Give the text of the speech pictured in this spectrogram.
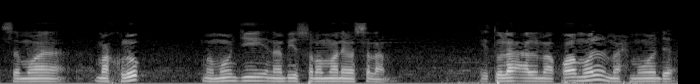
Semua makhluk memuji Nabi sallallahu alaihi wasallam. Itulah al-maqamul mahmud.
